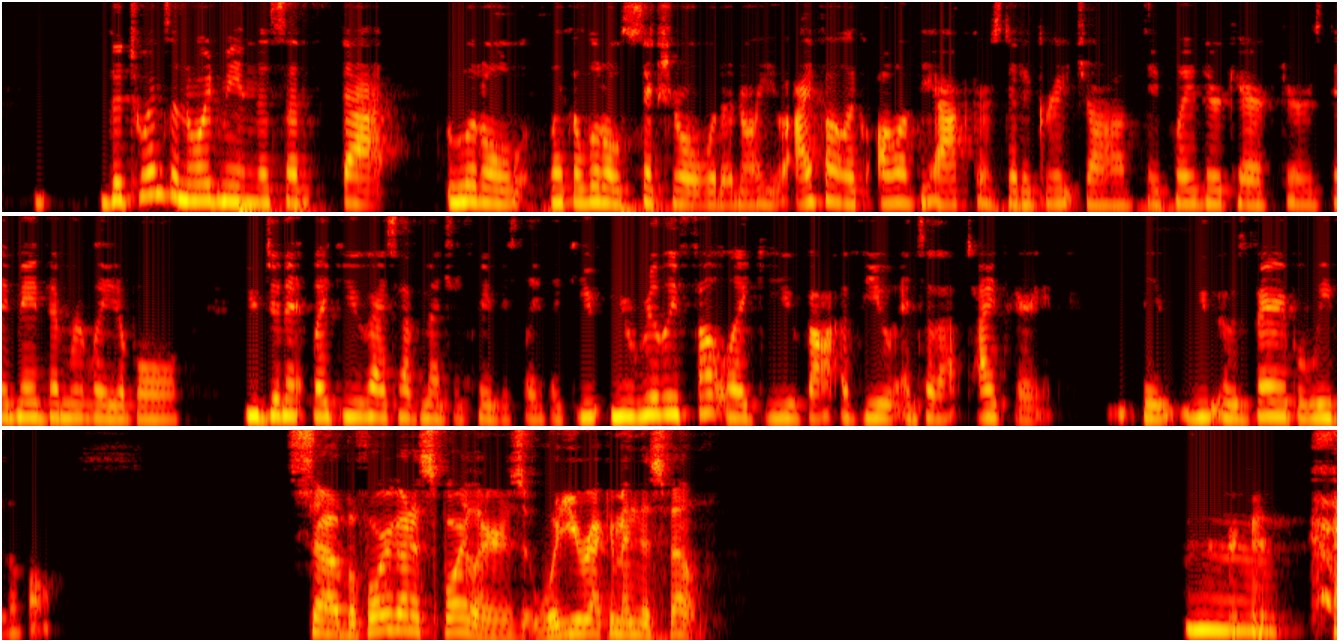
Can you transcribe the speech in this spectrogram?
the twins annoyed me in the sense that little, like a little six year old would annoy you. I felt like all of the actors did a great job. They played their characters. They made them relatable. You didn't, like you guys have mentioned previously, like you, you really felt like you got a view into that time period. They, you, it was very believable. So before we go to spoilers, would you recommend this film? Mm,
